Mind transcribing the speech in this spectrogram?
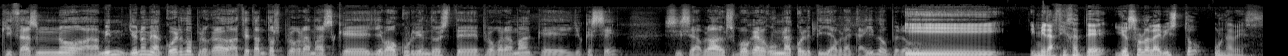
Quizás no, a mí yo no me acuerdo, pero claro, hace tantos programas que lleva ocurriendo este programa que yo qué sé si se habrá. Supongo que alguna coletilla habrá caído, pero Y, y mira, fíjate, yo solo la he visto una vez.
